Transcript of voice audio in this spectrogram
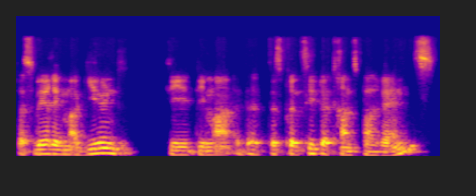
das wäre im agilen die, die, das Prinzip der Transparenz.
